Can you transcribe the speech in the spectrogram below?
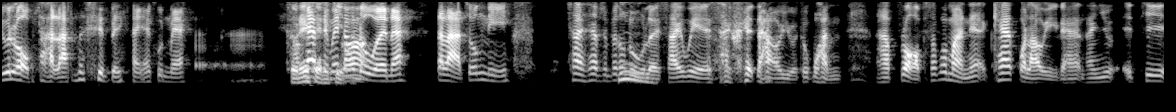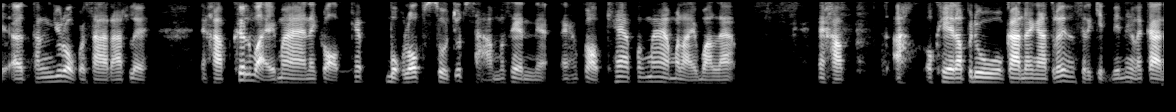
ยุโรปสหรัฐเมื่อคืนเป็นไงนะคุณแม็กแทบจะไม่ต้องดูเลยนะ ตลาดช่วงนี้ ใช่แทบจะไม่ต้องดูเลยไซด์เวย์ไซด์เวย์ดาวอยู่ทุกวันนะครับปรอบสักประมาณนี้แคบกว่าเราอีกนะฮะทั้งยุที่ทั้งยุโรปกับสหรัฐเลยนะครับเคลื่อนไหวมาในกรอบแค่บวกลบ 0.3%เนี่ยนะครับกรอบแคบมากๆมาหลายวันแล้วนะครับอะโอเค เราไปดูการรายงานตัวเลขทางเศรษฐกิจนิดนึงแล้วกัน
